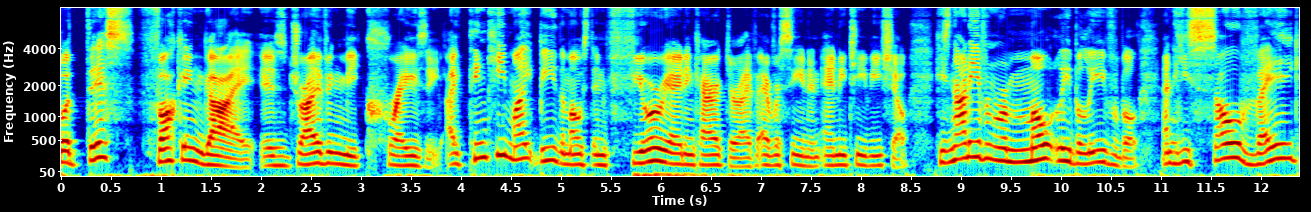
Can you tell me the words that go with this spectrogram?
but this fucking guy is driving me crazy. I think he might be the most infuriating character I've ever seen in any TV show. He's not even remotely believable, and he's so vague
